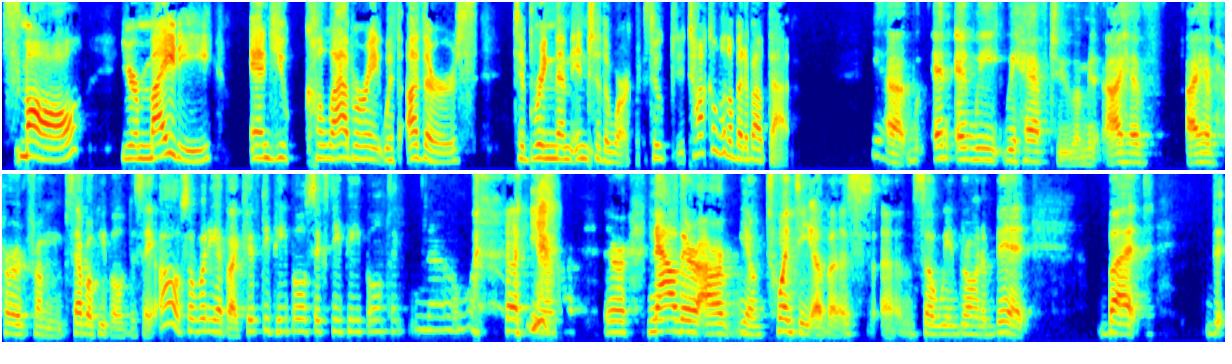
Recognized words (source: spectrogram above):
small, you're mighty and you collaborate with others to bring them into the work. So talk a little bit about that. Yeah, and and we we have to. I mean, I have I have heard from several people to say, "Oh, so what do you have? Like fifty people, sixty people?" It's like, no, yeah. know, there now there are you know twenty of us, um, so we've grown a bit, but the,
